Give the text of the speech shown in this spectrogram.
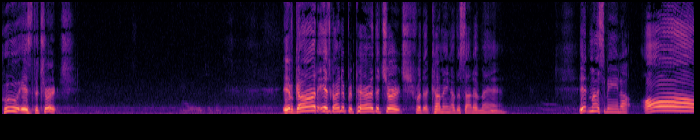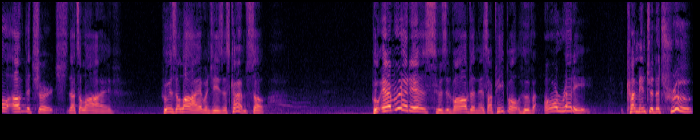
Who is the church? If God is going to prepare the church for the coming of the Son of Man, it must mean all of the church that's alive who's alive when Jesus comes. So, Whoever it is who's involved in this are people who've already come into the true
